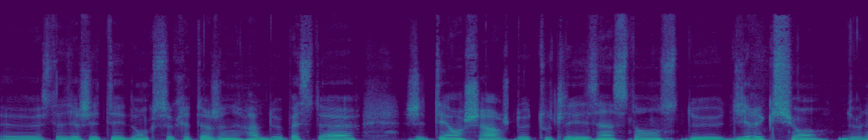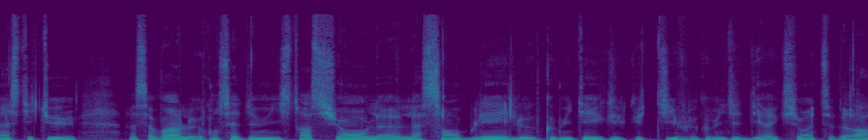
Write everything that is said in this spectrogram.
Euh, C'est-à-dire j'étais donc secrétaire général de Pasteur. J'étais en charge de toutes les instances de direction de l'Institut, à savoir le conseil d'administration, l'Assemblée, le comité exécutif, le comité de direction, etc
